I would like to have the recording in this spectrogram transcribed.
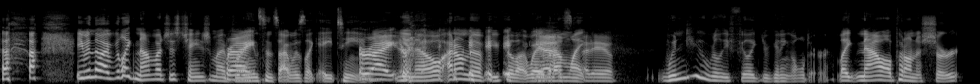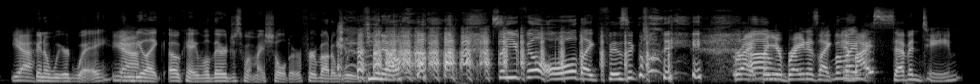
Even though I feel like not much has changed in my Right. brain since I was like 18. Right. You know, I don't know if you feel that way, but I'm like, I do. when do you really feel like you're getting older? Like now I'll put on a shirt Yeah. in a weird way Yeah. and be like, okay, well, there just went my shoulder for about a week, you know? so you feel old, like physically. Right. but Um, your brain is like, am my- I 17?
